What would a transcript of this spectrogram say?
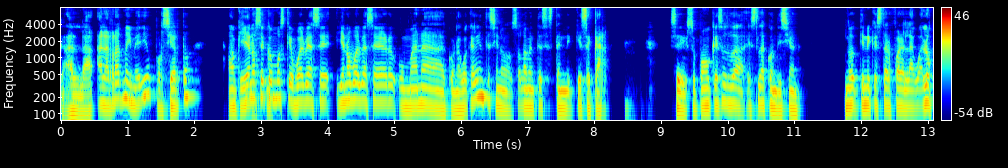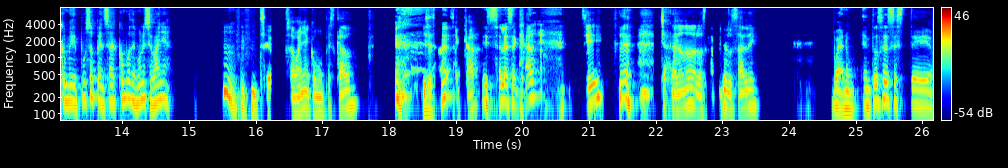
A la, a la ratma y medio, por cierto aunque ya no sé cómo es que vuelve a ser, ya no vuelve a ser humana con agua caliente, sino solamente se tiene que secar. Sí, supongo que eso es la, es la condición. No tiene que estar fuera del agua. Lo que me puso a pensar, ¿cómo demonios se baña? Hmm. Se, baña como pescado y se sale a secar. y sale a secar. Sí. En uno de los capítulos sale. Bueno, entonces, este,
